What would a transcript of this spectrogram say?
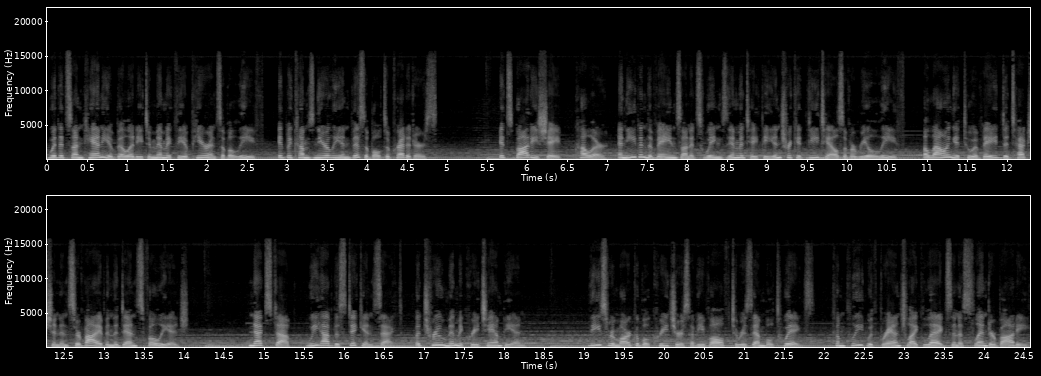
With its uncanny ability to mimic the appearance of a leaf, it becomes nearly invisible to predators. Its body shape, color, and even the veins on its wings imitate the intricate details of a real leaf, allowing it to evade detection and survive in the dense foliage. Next up, we have the stick insect, a true mimicry champion. These remarkable creatures have evolved to resemble twigs, complete with branch-like legs and a slender body,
